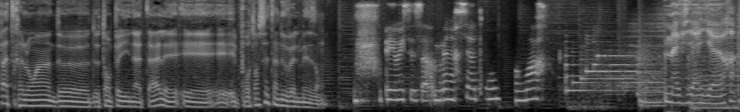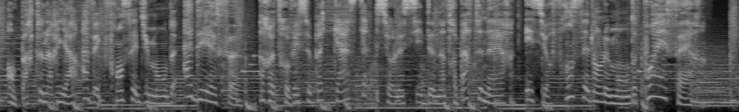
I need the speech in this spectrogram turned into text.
pas très loin de, de ton pays natal et- et pourtant c'est ta nouvelle maison. Et oui, c'est ça. Merci à toi. Au revoir. Ma vie ailleurs, en partenariat avec Français du Monde ADFE. Retrouvez ce podcast sur le site de notre partenaire et sur françaisdanslemonde.fr.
